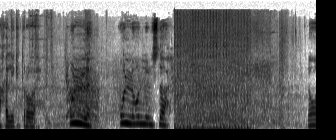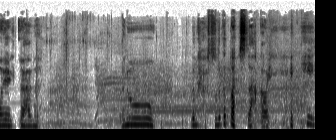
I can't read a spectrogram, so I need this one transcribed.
اخليك تروح. ولا ولا ولا السلاح لا يا الكعبة ألو صدق الطاي سلاح قوي.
